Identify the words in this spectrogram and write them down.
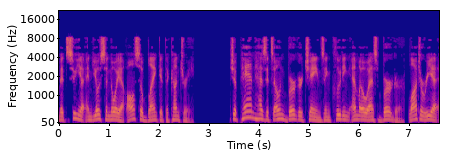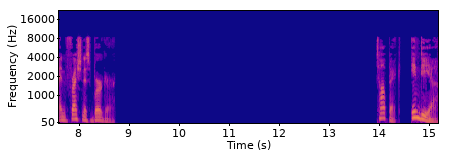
Matsuya and Yoshinoya also blanket the country. Japan has its own burger chains including MOS Burger, Lotteria and Freshness Burger. India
